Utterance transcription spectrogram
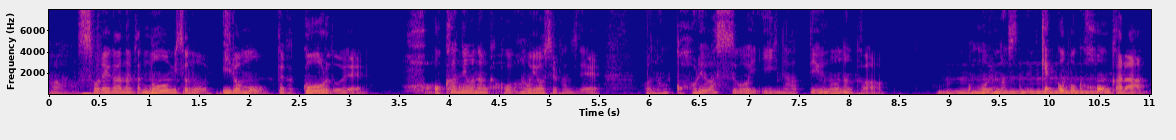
あそれがなんか脳みその色もなんかゴールドであ。お金をなんかこう催してる感じでこれはすごいいいなっていうのをなんか思いましたね。結構僕本から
